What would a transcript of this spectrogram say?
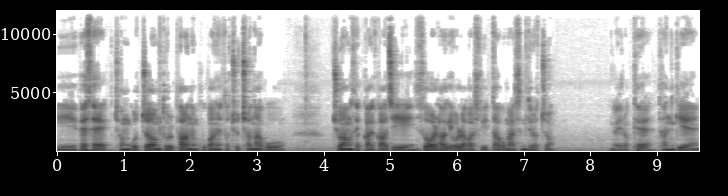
이 회색 전고점 돌파하는 구간에서 추천하고 주황 색깔까지 수월하게 올라갈 수 있다고 말씀드렸죠. 그러니까 이렇게 단기에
